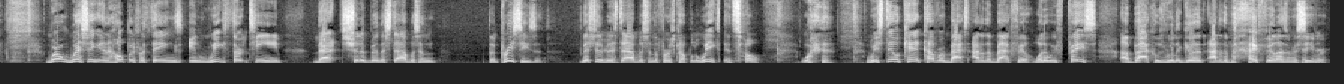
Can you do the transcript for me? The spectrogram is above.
we're wishing and hoping for things in week 13 that should have been established in the preseason. This should have been established in the first couple of weeks. And so we still can't cover backs out of the backfield. What do we face? A back who's really good out of the backfield as a receiver.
